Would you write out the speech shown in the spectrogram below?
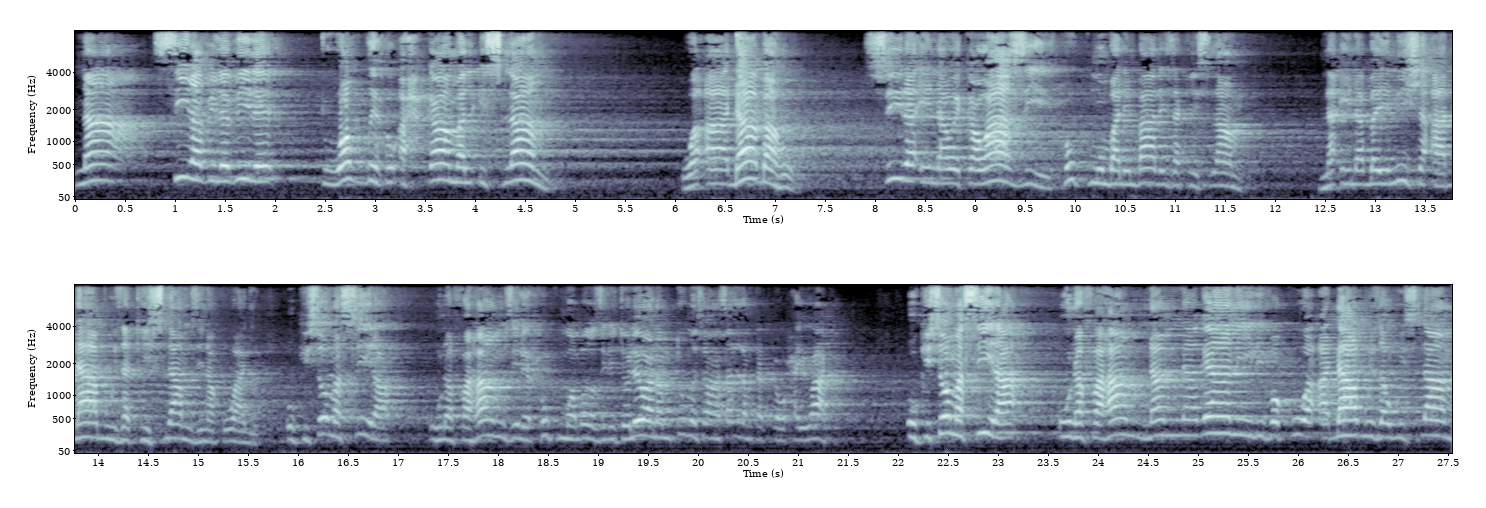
na sira vile vile tuwadhihu ahkama alislam wa adabahu. Sira inaweka wazi hukumu mbalimbali za Kiislamu na inabainisha adabu za Kiislamu zinakuwaje. Ukisoma sira unafahamu zile hukumu ambazo zilitolewa na mtume SAW sallam katika uhai wake. Ukisoma sira unafahamu namna gani ilivyokuwa adabu za Uislamu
